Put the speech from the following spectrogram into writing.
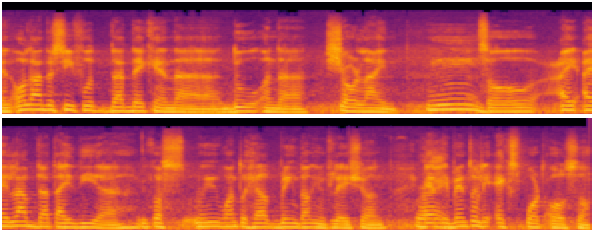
and all other seafood that they can uh, do on the shoreline. So I, I love that idea because we want to help bring down inflation Right. and eventually export also.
